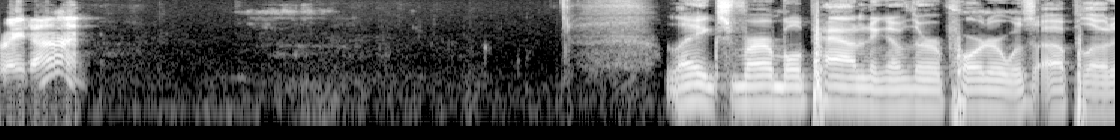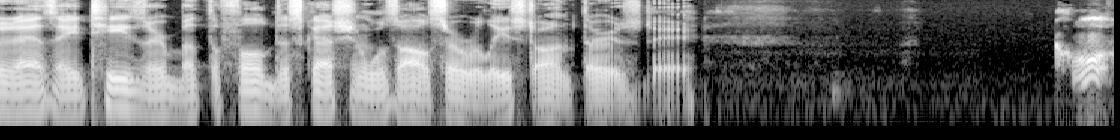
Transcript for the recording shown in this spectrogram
Right on. Lake's verbal pounding of the reporter was uploaded as a teaser, but the full discussion was also released on Thursday. Cool.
